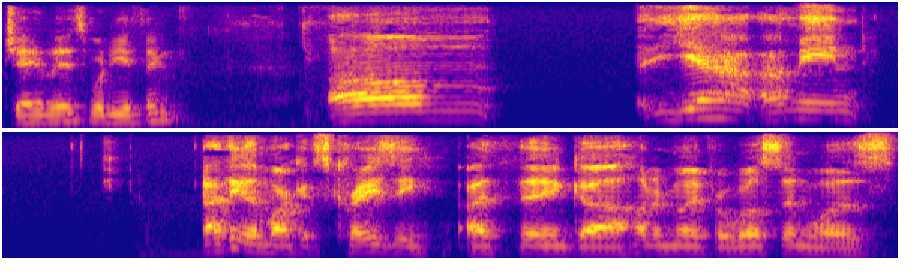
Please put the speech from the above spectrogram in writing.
Jay Liz, what do you think? Um, yeah, I mean, I think the market's crazy. I think uh, 100 million for Wilson was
